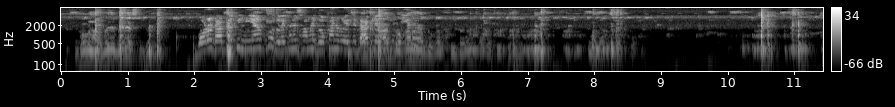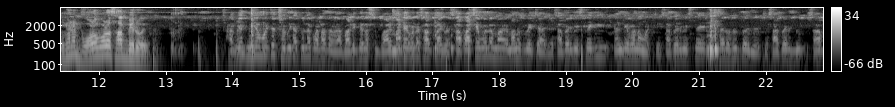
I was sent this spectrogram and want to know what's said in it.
বেরিয়েছি বড় ডাবটা কি নিয়ে আসব তো এখানে সামনে দোকান রয়েছে ডাকলে আর দোকান আর দোকান খুলতে হবে সব ওষুধ করবে। না, না, সব করবে। এখানে বড় বড় সাপ বেরোয়। সাপের নিয়ম হচ্ছে ছবিটা তুলে পাঠাতে হবে আর বাড়িতে না মাঠে গোটা সাপ থাকবে। সাপ আছে বলে মা- মানুষ বেঁচে আছে। সাপের বিষ থেকেই অ্যান্টিভেনম হচ্ছে। সাপের বিষ থেকে ক্যান্সার ওষুধ তৈরি হচ্ছে। সাপের সাপ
